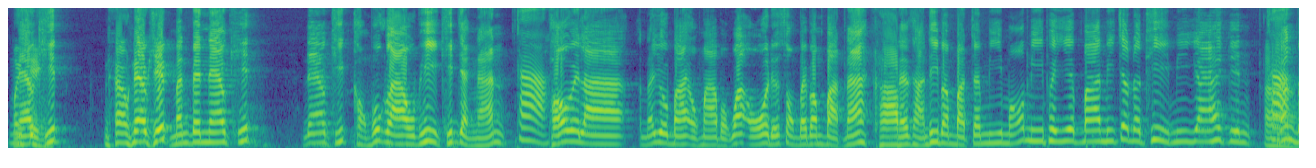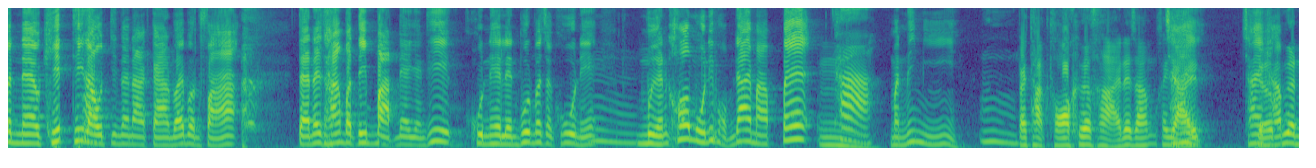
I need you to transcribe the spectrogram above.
ไม่แนวเก่งคิด แนวแนวคิด มันเป็นแนวคิด แนวคิดของพวกเราพี่คิดอย่างนั้นค่ะเพราะเวลานโยบายออกมาบอกว่าโอ้เดี๋ยวส่งไปบำบัดนะครับในสถานที่บำบัดจะมีหมอมีพยาบาลมีเจ้าหน้าที่มียาให้กินค่ะนั่นเป็นแนวคิดที่ค่ะเราจินตนาการไว้บนฟ้า แต่ในทางปฏิบัติเนี่ยอย่างที่คุณเฮเลนพูดเมื่อสักครู่นี้ เหมือนข้อมูลที่ผมได้มาเป๊ะอืมค่ะมันไม่มีอืมไปถักทอเครือข่ายด้วยซ้ำขยายใช่เจอครับเพื่อน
